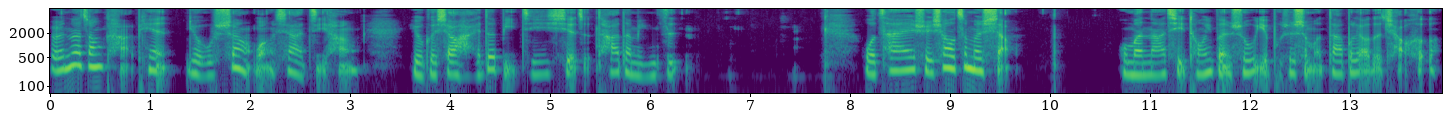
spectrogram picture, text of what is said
而那张卡片由上往下几行，有个小孩的笔迹，写着他的名字。我猜学校这么小，我们拿起同一本书也不是什么大不了的巧合。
